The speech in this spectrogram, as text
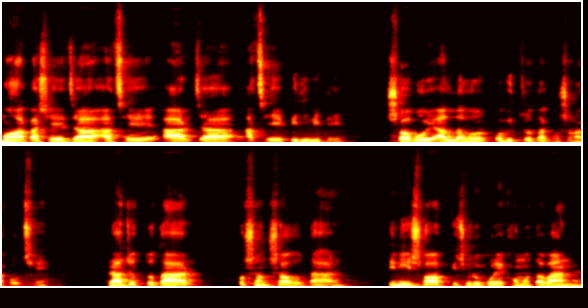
মহাকাশে যা আছে আর যা আছে পৃথিবীতে, সবই আল্লাহর পবিত্রতা ঘোষণা করছে। রাজত্ব তার, প্রশংসাও তার। তিনি সব কিছুর উপরে ক্ষমতাবান।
